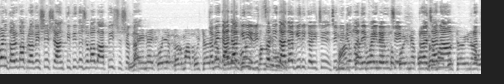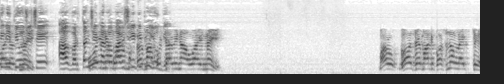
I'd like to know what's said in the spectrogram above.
પણ ઘરમાં પ્રવેશે શાંતિથી તો જવાબ આપી જ શકાય. નહીં નહીં કોઈએ ઘરમાં પૂછ્યા તમે દાદાગીરી રીતસરની દાદાગીરી કરી છે જે વિડીયોમાં દેખાઈ રહ્યું છે પ્રજાના પ્રતિનિધિઓ જે છે આ વર્તન જે કરવામાં આવ્યું છે એ કેટલું યોગ્ય? વિના નહીં. મારું ઘર છે મારી પર્સનલ લાઈફ છે.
